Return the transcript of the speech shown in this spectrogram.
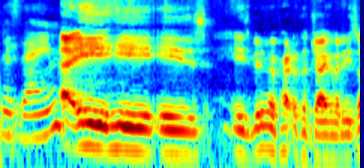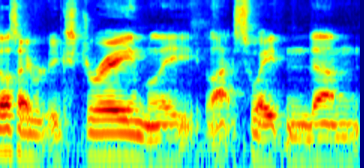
Nazeem. Uh, he he is he's a bit of a practical joker, but he's also extremely like sweet, and um,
